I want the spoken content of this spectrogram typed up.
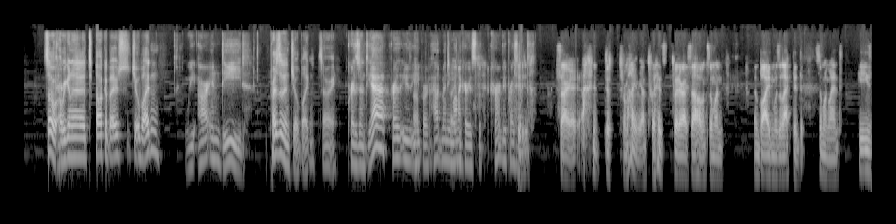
so, are we going to talk about Joe Biden? We are indeed. President Joe Biden. Sorry. President. Yeah, pre- he, he had many monikers, but currently president. Sorry, just remind me on Twitter. Twitter, I saw when someone when Biden was elected, someone went, "He's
